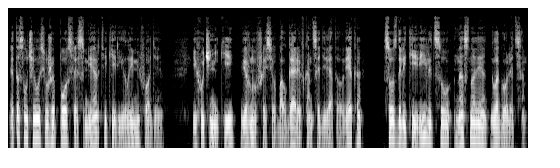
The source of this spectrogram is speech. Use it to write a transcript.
Это случилось уже после смерти Кирилла и Мефодия. Их ученики, вернувшиеся в Болгарию в конце IX века, создали кириллицу на основе глаголицы.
